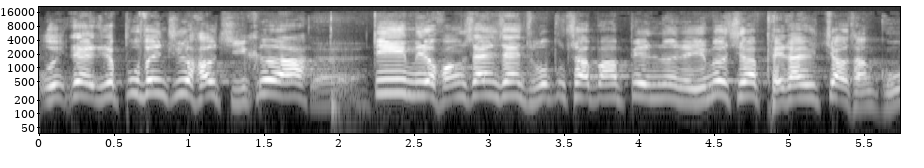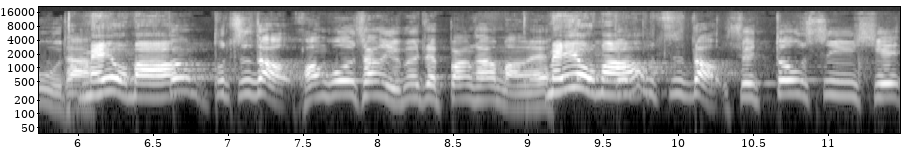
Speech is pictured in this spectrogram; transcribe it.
我在不分区有好几个啊，第一名的黄珊珊怎么不出来帮他辩论呢？有没有需要陪他去教堂鼓舞他？没有吗？都不知道。黄国昌有没有在帮他忙呢？没有吗？都不知道，所以都是一些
